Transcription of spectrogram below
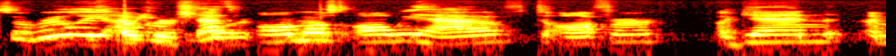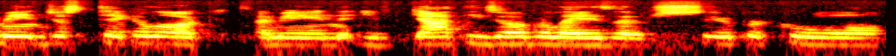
So really, I mean, Poker that's sport, almost all we have to offer. Again, I mean, just take a look. I mean, you've got these overlays that are super cool.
